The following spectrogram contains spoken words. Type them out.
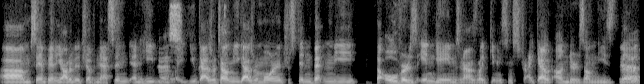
um, Sam Panayotovich of NESN, and he, yes. you guys were telling me you guys were more interested in betting the the overs in games, and I was like, give me some strikeout unders on these the Yeah.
